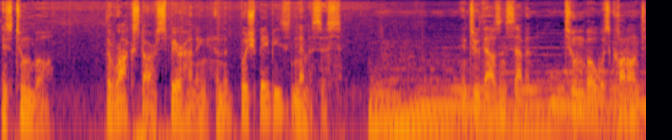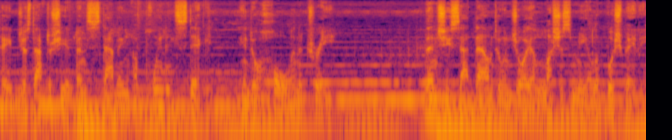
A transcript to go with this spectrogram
is Tumbo, the rock star of spear hunting and the bush baby's nemesis. In 2007, Tumbo was caught on tape just after she had been stabbing a pointed stick into a hole in a tree. Then she sat down to enjoy a luscious meal of bush baby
